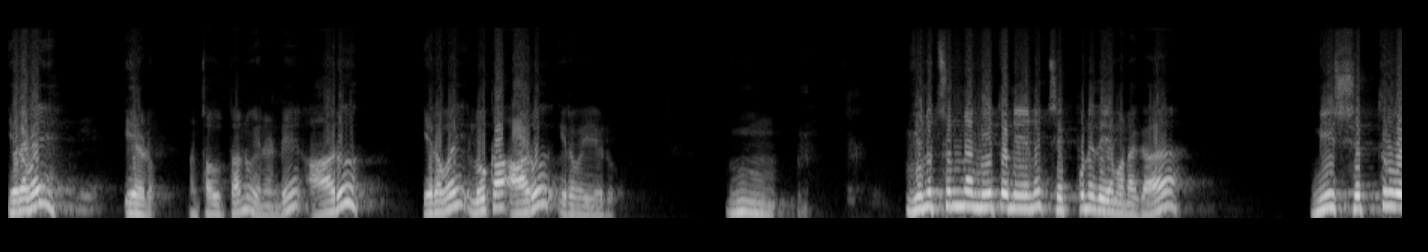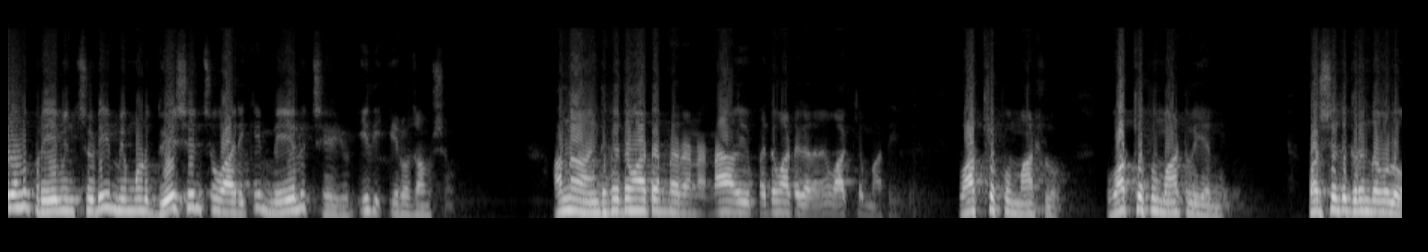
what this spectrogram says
ఇరవై ఏడు. నేను చదువుతాను వినండి. ఆరు ఇరవై లోక ఆరు ఇరవై ఏడు. వినుచున్న మీతో నేను చెప్పున్నది ఏమనగా మీ శత్రువులను ప్రేమించుడి మిమ్మల్ని ద్వేషించు వారికి మేలు చేయుడు. ఇది ఈరోజు అంశం. అన్న ఇంత పెద్ద మాట అన్నారన్న నా పెద్ద మాట కదని వాక్యం మాట ఇది. వాక్యపు మాటలు. వాక్యపు మాటలు ఇవన్నీ. పరిషత్ గ్రంథములో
